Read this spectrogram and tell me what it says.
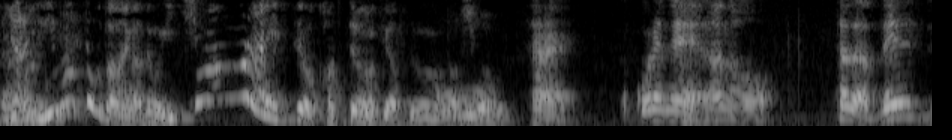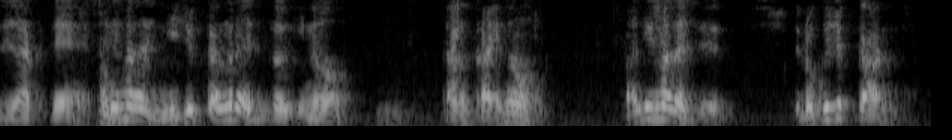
や、2万ってことはないか。でも1万ぐらいでは買ってるような気がするな、確か。はい。これね、あの、ただ全部じゃなくて、ファイティングファンタジー20巻ぐらい出た時の段階の、ファイティングファンタジーで60巻あるんです、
